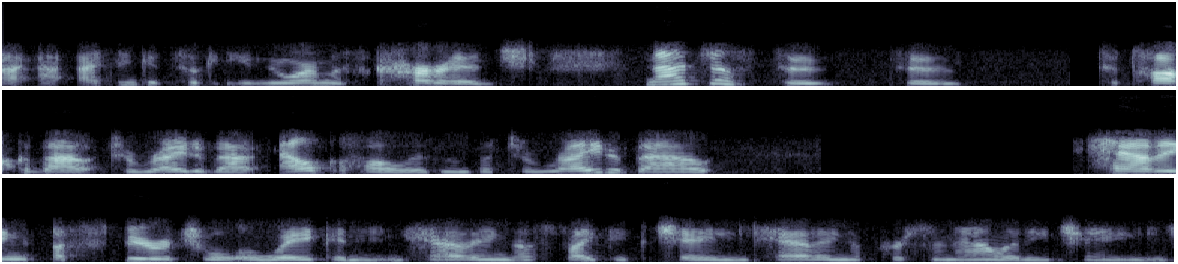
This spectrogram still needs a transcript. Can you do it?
I, I think it took enormous courage not just to to to talk about to write about alcoholism but to write about having a spiritual awakening having a psychic change having a personality change.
